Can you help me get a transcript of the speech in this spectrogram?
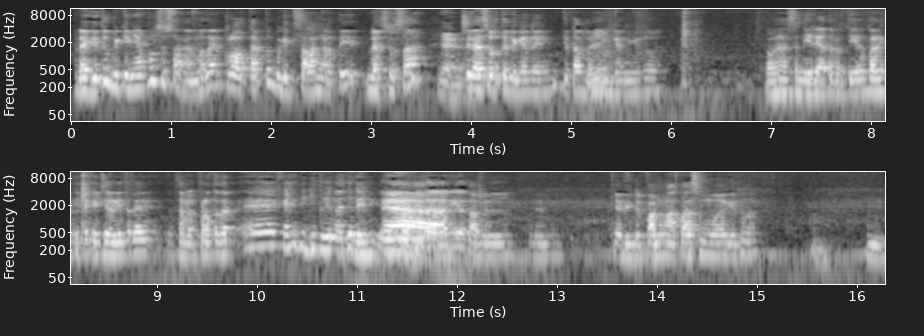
udah gitu bikinnya pun susah kan? Maksudnya prototype tuh begitu salah ngerti udah susah Iya. tidak seperti dengan yang kita bayangkan gitu Kalau misalnya sendiri atau bertiga paling kecil-kecil gitu kayak sampai prototipe eh kayaknya digituin aja deh gitu. ya Gitu, gitu. sambil dan kayak di depan mata semua gitu loh Hmm.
